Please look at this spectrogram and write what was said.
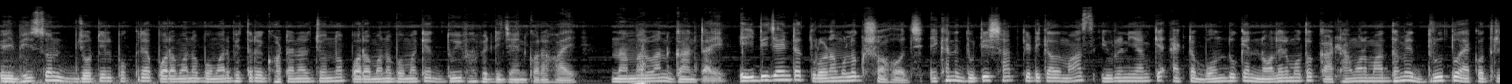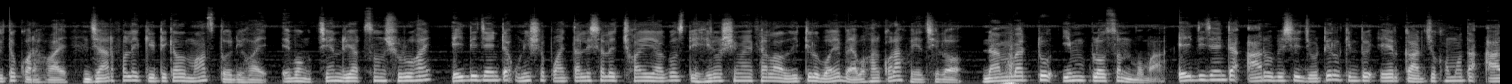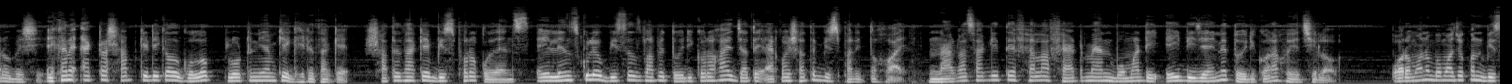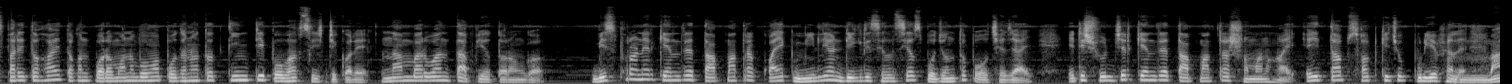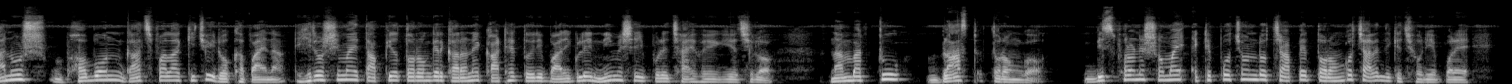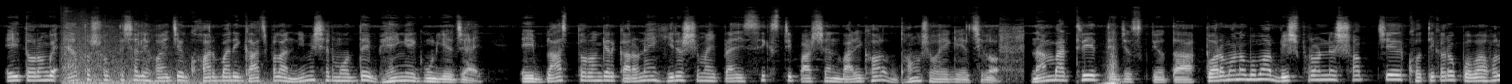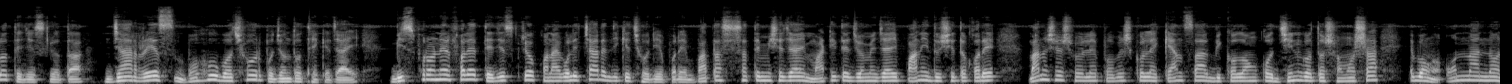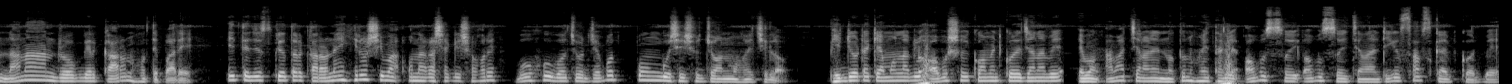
এই ভীষণ জটিল প্রক্রিয়া পরমাণু বোমার ভিতরে ঘটানোর জন্য পরমাণু বোমাকে দুইভাবে ডিজাইন করা হয়। নাম্বার ওয়ান গান টাইপ এই ডিজাইনটা তুলনামূলক সহজ। এখানে দুটি সাব ক্রিটিক্যাল মাস ইউরেনিয়ামকে একটা বন্দুকের নলের মতো কাঠামোর মাধ্যমে দ্রুত একত্রিত করা হয়, যার ফলে ক্রিটিক্যাল মাস তৈরি হয় এবং চেন রিয়াকশন শুরু হয়। এই ডিজাইনটা উনিশশো সালে ছয়ই আগস্ট হিরোসীমায় ফেলা লিটল বয়ে ব্যবহার করা হয়েছিল। নাম্বার টু ইমপ্লোশন বোমা। এই ডিজাইনটা আরও বেশি জটিল, কিন্তু এর কার্যক্ষমতা আরও বেশি। এখানে একটা সাব ক্রিটিক্যাল গোলক প্লুটোনিয়ামকে ঘিরে থাকে। সাথে থাকে বিস্ফোরক লেন্স এই লেন্সগুলো বিশেষভাবে তৈরি করা হয় যাতে একই সাথে বিস্ফোরিত হয়। নাগাসাকিতে ফেলা ফ্যাটম্যান বোমাটি এই ডিজাইনে তৈরি করা হয়েছিল। পরমাণু বোমা যখন বিস্ফোরিত হয়, তখন পরমাণু বোমা প্রধানত তিনটি প্রভাব সৃষ্টি করে। নাম্বার ওয়ান তাপীয় তরঙ্গ। বিস্ফোরণের কেন্দ্রের তাপমাত্রা কয়েক মিলিয়ন ডিগ্রি সেলসিয়াস পর্যন্ত পৌঁছে যায়। এটি সূর্যের কেন্দ্রের তাপমাত্রার সমান হয়। এই তাপ সবকিছু পুড়িয়ে ফেলে। মানুষ ভবন গাছপালা কিছুই রক্ষা পায় না। হিরোসীমায় তাপীয় তরঙ্গের কারণে কাঠের তৈরি বাড়িগুলি নিমেষেই পুড়ে ছাই হয়ে গিয়েছিল। নাম্বার টু ব্লাস্ট তরঙ্গ। বিস্ফোরণের সময় একটি প্রচণ্ড চাপের তরঙ্গ চারিদিকে ছড়িয়ে পড়ে। এই তরঙ্গ এত শক্তিশালী হয় যে ঘরবাড়ি গাছপালা নিমেষের মধ্যে ভেঙে গুঁড়িয়ে যায়। এই ব্লাস্ট তরঙ্গের কারণে হিরোসীমায় প্রায় সিক্সটি পার্সেন্ট বাড়িঘর ধ্বংস হয়ে গিয়েছিল। নাম্বার থ্রি তেজস্ক্রিয়তা। পরমাণু বোমা বিস্ফোরণের সবচেয়ে ক্ষতিকারক প্রভাব হলো তেজস্ক্রিয়তা যার রেস বহু বছর পর্যন্ত থেকে যায়। বিস্ফোরণের ফলে তেজস্ক্রিয় কণাগুলি চারিদিকে ছড়িয়ে পড়ে, বাতাসের সাথে মিশে যায়, মাটিতে জমে যায়, পানি দূষিত করে, মানুষের শরীরে প্রবেশ করলে ক্যান্সার বিকলঙ্ক জিনগত সমস্যা এবং অন্যান্য নানান রোগের কারণ হতে পারে। এই তেজস্ক্রিয়তার কারণে হিরোশিমা ও নাগাসাকি শহরে বহু বছর যাবৎ পঙ্গু শিশুর জন্ম হয়েছিল। ভিডিওটা কেমন লাগল অবশ্যই কমেন্ট করে জানাবে এবং আমার চ্যানেলে নতুন হয়ে থাকলে অবশ্যই অবশ্যই চ্যানেলটিকে সাবস্ক্রাইব করবে।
